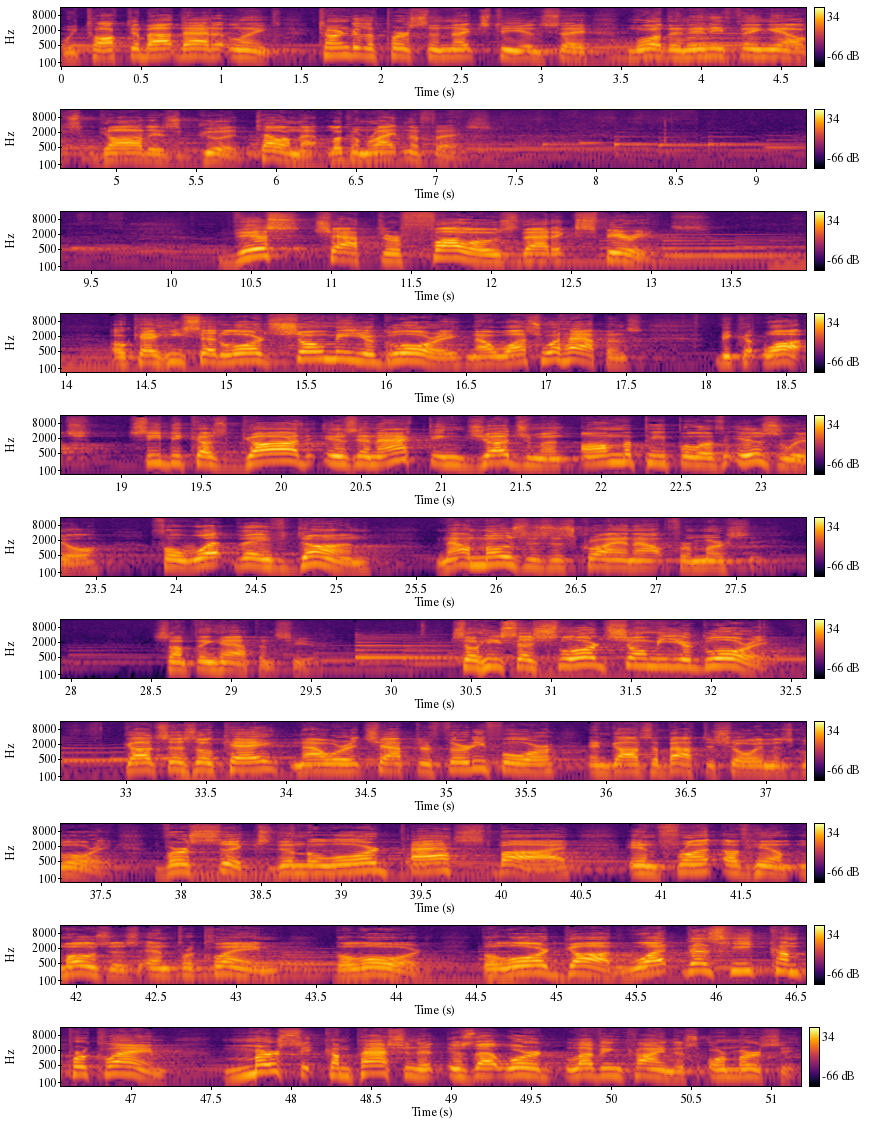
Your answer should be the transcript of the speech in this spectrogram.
We talked about that at length. Turn to the person next to you and say, More than anything else, God is good. Tell them that. Look them right in the face. This chapter follows that experience. Okay, he said, Lord, show me your glory. Now, watch what happens. Because, watch. See, because God is enacting judgment on the people of Israel for what they've done, now Moses is crying out for mercy. Something happens here. So he says, Lord, show me your glory. God says, okay, now we're at chapter 34, and God's about to show him his glory. Verse 6 Then the Lord passed by in front of him, Moses, and proclaimed, the Lord. The Lord God. What does he come proclaim? Mercy, compassionate is that word loving kindness or mercy.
